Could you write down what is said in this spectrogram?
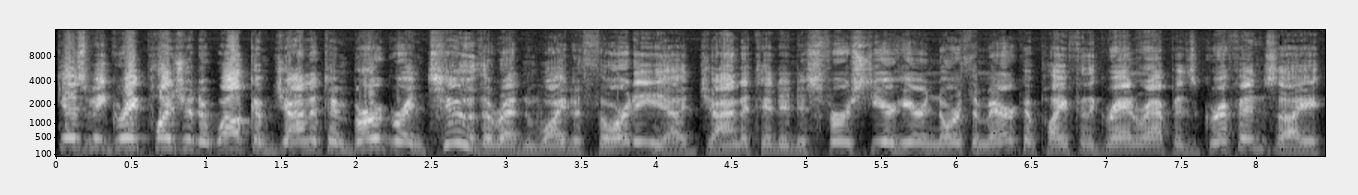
Gives me great pleasure to welcome Jonatan Berggren to the Red and White Authority. Uh, Jonatan, in his first year here in North America, playing for the Grand Rapids Griffins, a,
